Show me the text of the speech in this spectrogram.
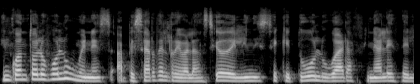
En cuanto a los volúmenes, a pesar del rebalanceo del índice que tuvo lugar a finales del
